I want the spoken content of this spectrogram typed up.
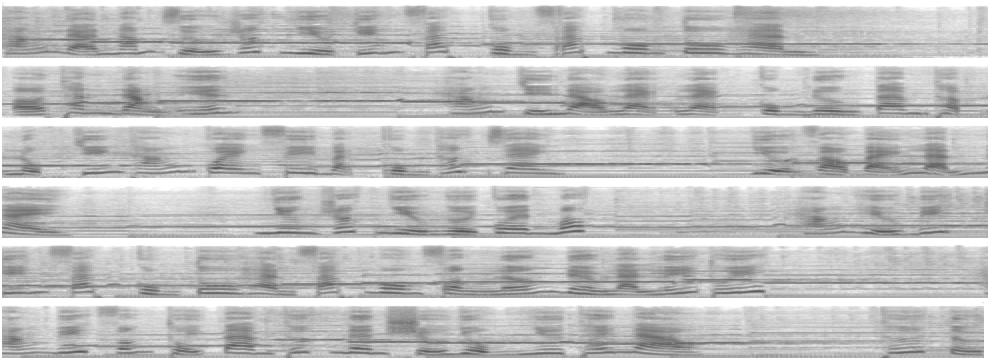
Hắn đã nắm giữ rất nhiều kiếm pháp cùng pháp môn tu hành. Ở Thanh Đằng Yến, Hắn chỉ đạo lạc lạc cùng đường tam thập lục chiến thắng quan phi bạch cùng thất gian Dựa vào bản lãnh này, Nhưng rất nhiều người quên mất. Hắn hiểu biết kiếm pháp cùng tu hành pháp môn phần lớn đều là lý thuyết. Hắn biết vấn thủy tam thức nên sử dụng như thế nào. Thứ tự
